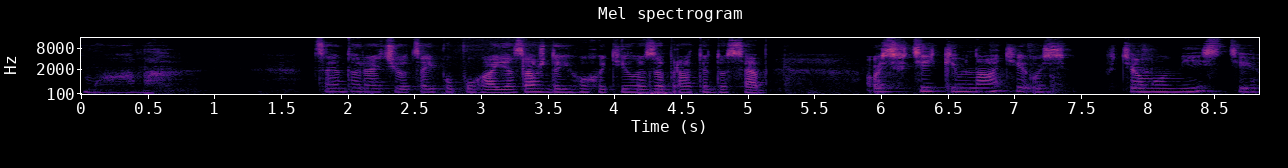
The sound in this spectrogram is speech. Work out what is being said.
Мама. Це, до речі, оцей попугай. Я завжди його хотіла забрати до себе. Ось в цій кімнаті, ось в цьому місці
